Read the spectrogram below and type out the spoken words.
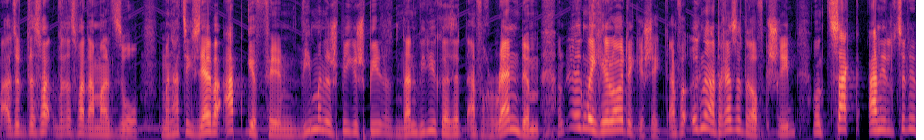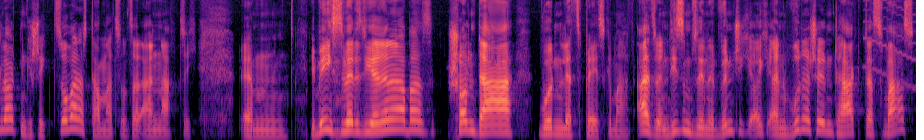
Also das war, das war damals so. Man hat sich selber abgefilmt, wie man das Spiel gespielt hat und dann Videokassetten einfach random an irgendwelche Leute geschickt. Einfach irgendeine Adresse draufgeschrieben und zack, an die, zu den Leuten geschickt. So war das damals, 1981. Ähm, die wenigsten werden sich erinnern, aber schon da wurden Let's Plays gemacht. Also in diesem Sinne wünsche ich euch einen wunderschönen Tag. Das war's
